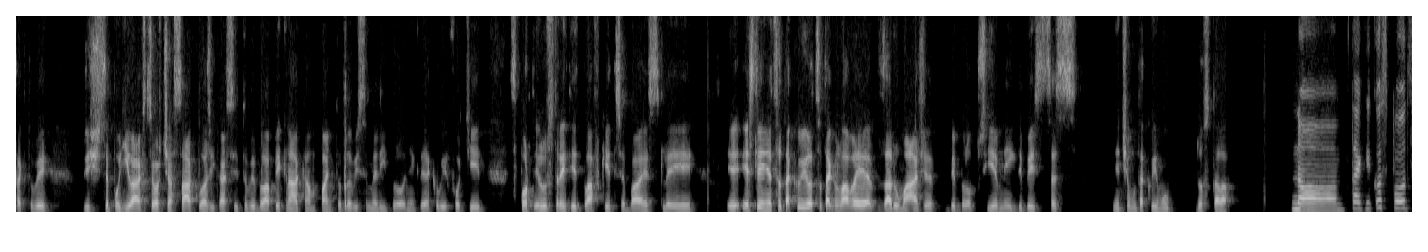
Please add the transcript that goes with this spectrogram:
tak to by, když se podíváš třeba v časáku a říkáš si, to by byla pěkná kampaň, tohle by se mi líbilo někde jako vyfotit, Sport Illustrated plavky třeba, jestli je, jestli je něco takového, co tak v hlavě vzadu má, že by bylo příjemné, kdyby se s něčemu takovému dostala. No, tak jako Sports,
